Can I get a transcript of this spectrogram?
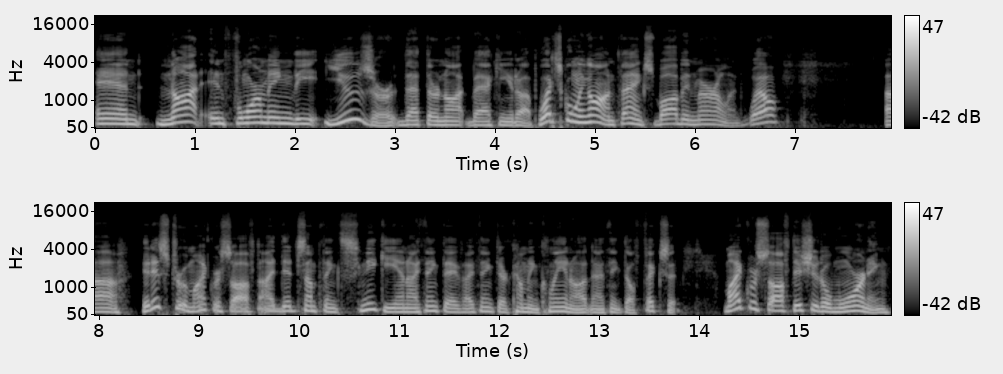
and not informing the user that they're not backing it up. What's going on? Thanks, Bob in Maryland. Well, uh, it is true. Microsoft, I did something sneaky, and I think they've, I think they're coming clean on it, and I think they'll fix it. Microsoft issued a warning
